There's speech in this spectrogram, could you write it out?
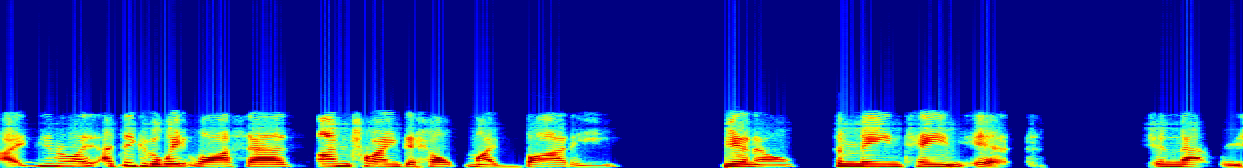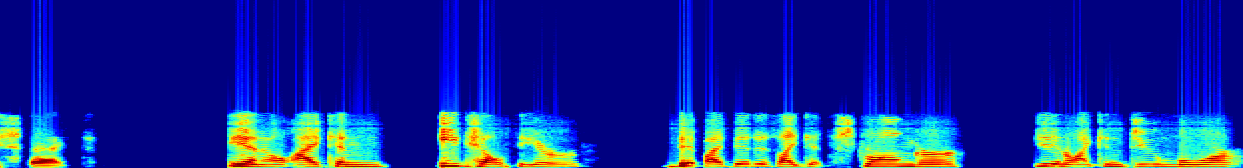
I, you know, I, I think of the weight loss as I'm trying to help my body, you know, to maintain it in that respect. You know, I can eat healthier, bit by bit as I get stronger, you know, I can do more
